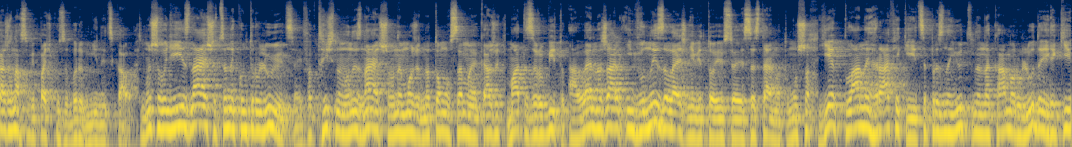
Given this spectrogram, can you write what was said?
каже, на собі пачку забери, мені не цікаво. Тому що водії знають, що це не контролюється, і фактично вони знають, що вони можуть на тому самому, як кажуть, мати заробіток. Але на жаль, і вони залежні від тої всієї системи, тому що є плани графіки, і це признають не на камеру люди, які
